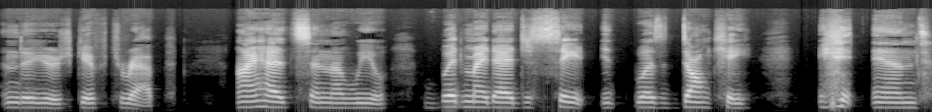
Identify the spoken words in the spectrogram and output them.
in the huge gift wrap. I had seen a wheel, but my dad just said it was a donkey, and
